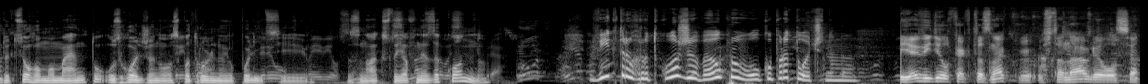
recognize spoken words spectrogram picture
до цього моменту, узгодженого з патрульною поліцією, знак стояв незаконно. Віктор Грудко живе у провулку Проточному. Я видел, как-то знак устанавливался.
